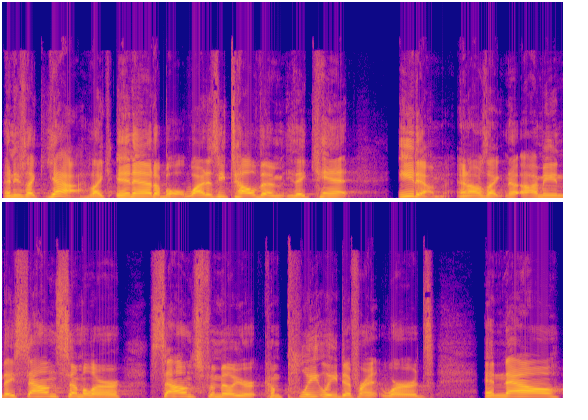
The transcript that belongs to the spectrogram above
And he's like, Yeah, like inedible. Why does he tell them they can't eat him? And I was like, No, I mean, they sound similar, sounds familiar, completely different words. And now,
